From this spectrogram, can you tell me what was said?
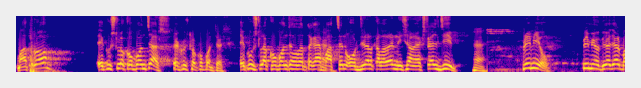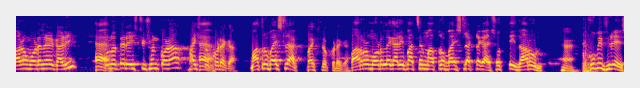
মাত্র একুশ লক্ষ পঞ্চাশ। একুশ লক্ষ পঞ্চাশ। একুশ লক্ষ পঞ্চাশ হাজার টাকায় পাচ্ছেন অরিজিনাল কালারের নিশান এক্সটাইল জিপ হ্যাঁ। প্রিমিয়াম প্রিমিয়াম দুই হাজার বারো মডেলের গাড়ি। হ্যাঁ। ষোলোতে রেজিস্ট্রেশন করা বাইশ হ্যাঁ। লক্ষ টাকা। মাত্র বাইশ লাখ। বাইশ লক্ষ টাকা। বারো মডেলের গাড়ি পাচ্ছেন মাত্র বাইশ লাখ টাকায়। সত্যি দারুণ। হ্যাঁ। খুবই ফ্রেশ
